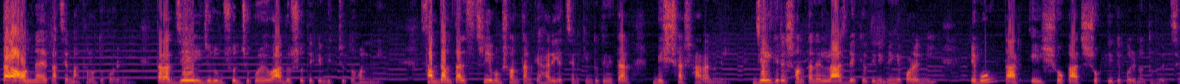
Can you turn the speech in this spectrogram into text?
তারা অন্যায়ের কাছে মাথা মতো করেনি। তারা জেল, জুলুম সহ্য করেও আদর্শ থেকে বিচ্যুত হননি। সাদ্দাম তার স্ত্রী এবং সন্তানকে হারিয়েছেন, কিন্তু তিনি তার বিশ্বাস হারাননি। জেল গেটে সন্তানের লাশ দেখেও তিনি ভেঙে পড়েননি এবং তার এই শোক আজ শক্তিতে পরিণত হয়েছে।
